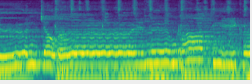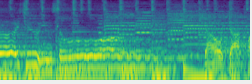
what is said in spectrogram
เดือนเจ้าเอ๋ยลืมรักที่เคยชื่นสวง เจ้าจากไป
